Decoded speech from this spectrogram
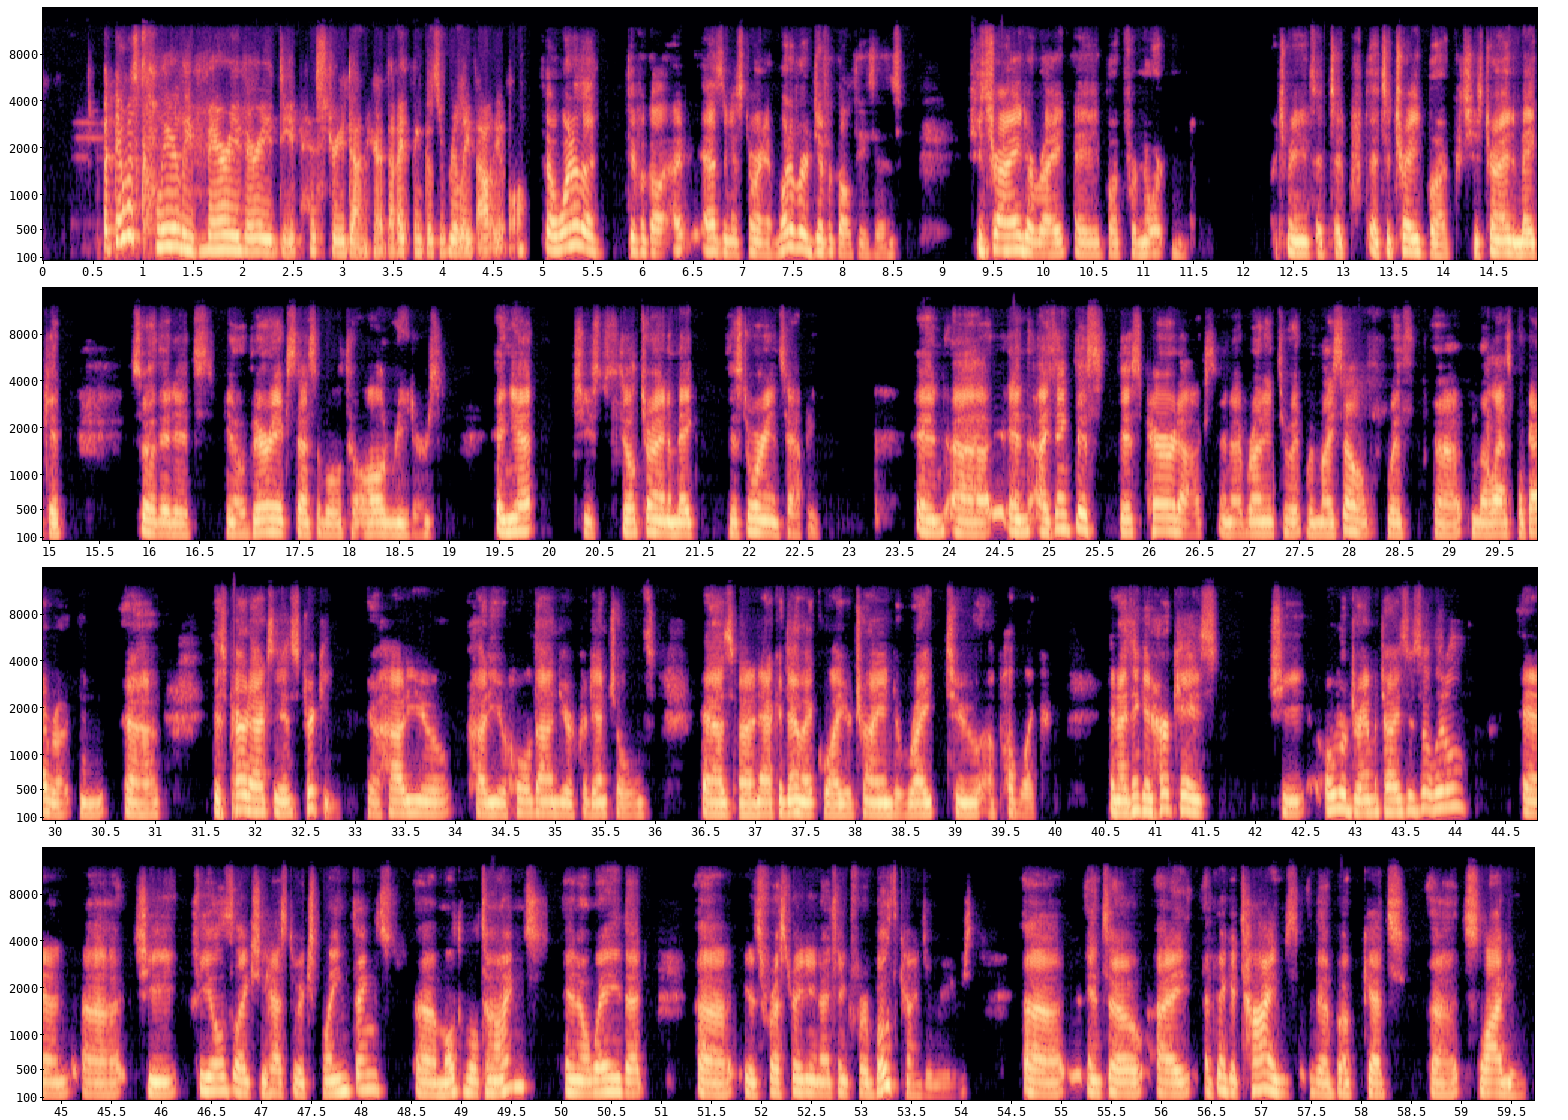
but there was clearly very very deep history done here that i think is really valuable so one of the difficult as an historian. One of her difficulties is she's trying to write a book for Norton, which means it's a it's a trade book. She's trying to make it so that it's you know very accessible to all readers, and yet she's still trying to make historians happy. And uh, and I think this this paradox, and I've run into it with myself with uh, the last book I wrote, and uh, this paradox is tricky you know, how do you how do you hold on to your credentials as an academic while you're trying to write to a public? And I think in her case, she over dramatizes a little, and uh, she feels like she has to explain things uh, multiple times in a way that uh, is frustrating. I think for both kinds of readers. Uh, and so I, I think at times the book gets uh, sloggy.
